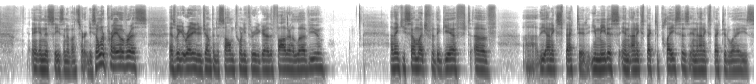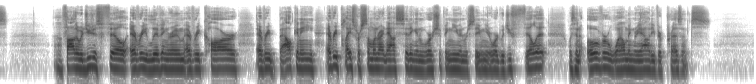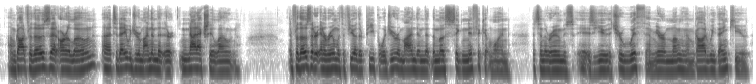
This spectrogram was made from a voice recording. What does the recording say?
in this season of uncertainty. So I'm going to pray over us as we get ready to jump into Psalm 23 together. Father, I love you. I thank you so much for the gift of uh, the unexpected. You meet us in unexpected places, in unexpected ways. Uh, Father, would you just fill every living room, every car, every balcony, every place where someone right now is sitting and worshiping you and receiving your word? Would you fill it with an overwhelming reality of your presence? Um, God, for those that are alone uh, today, would you remind them that they're not actually alone? And for those that are in a room with a few other people, would you remind them that the most significant one that's in the room is, is you, that you're with them, you're among them. God, we thank you.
